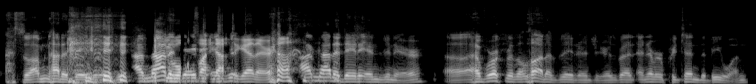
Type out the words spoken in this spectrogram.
so I'm not a data. I'm not a data. Find engi- out together. I'm not a data engineer. Uh, I've worked with a lot of data engineers, but I never pretend to be one.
